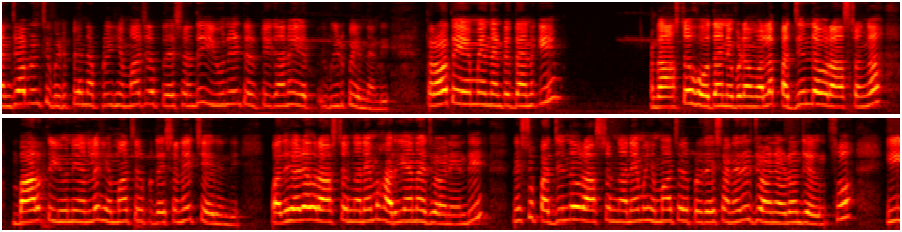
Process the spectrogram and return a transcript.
పంజాబ్ నుంచి విడిపోయినప్పుడు హిమాచల్ ప్రదేశ్ అనేది యూనియన్ టెరిటరీగానే విడిపోయిందండి. తర్వాత ఏమైందంటే దానికి రాష్ట్ర హోదాని ఇవ్వడం వల్ల పద్దెనిమిదవ రాష్ట్రంగా భారత యూనియన్లో హిమాచల్ ప్రదేశ్ అనేది చేరింది. పదిహేడవ రాష్ట్రంగానేమో హర్యానా జాయిన్ అయింది. నెక్స్ట్ పద్దెనిమిదవ రాష్ట్రంగానేమో హిమాచల్ ప్రదేశ్ అనేది జాయిన్ అవ్వడం జరిగింది. సో ఈ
